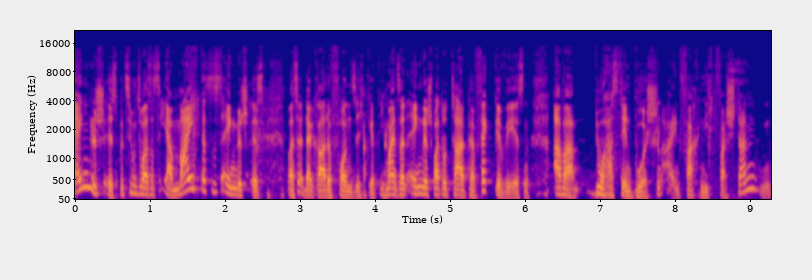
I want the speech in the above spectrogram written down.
Englisch ist, beziehungsweise dass er meint, dass es Englisch ist, was er da gerade von sich gibt. Ich meine, sein Englisch war total perfekt gewesen, aber du hast den Burschen einfach nicht verstanden.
